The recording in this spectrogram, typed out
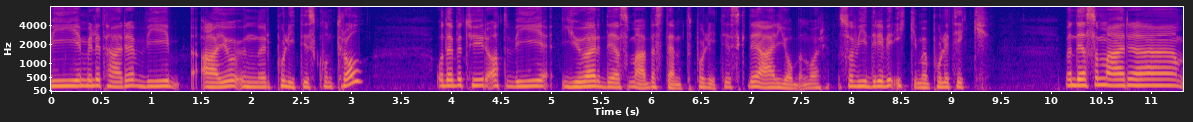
vi militære vi er jo under politisk kontroll. Og det betyr at vi gjør det som er bestemt politisk. Det er jobben vår. Så vi driver ikke med politikk. Men det som er uh,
